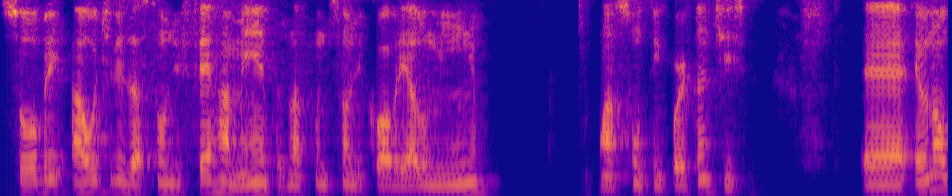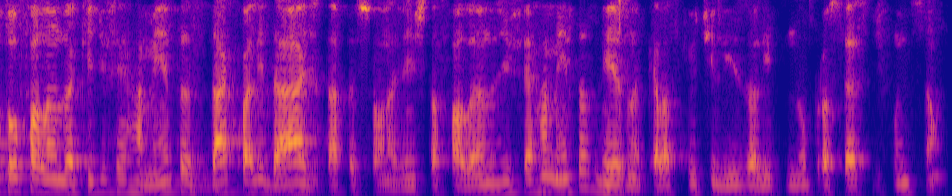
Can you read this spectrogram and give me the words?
sobre a utilização de ferramentas na fundição de cobre e alumínio, um assunto importantíssimo. É, eu não estou falando aqui de ferramentas da qualidade, tá, pessoal? A gente está falando de ferramentas mesmo, aquelas que utilizam ali no processo de fundição.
